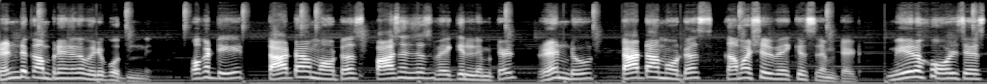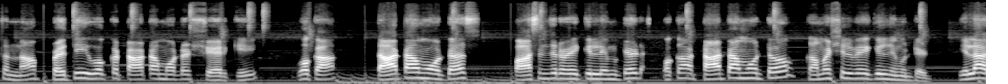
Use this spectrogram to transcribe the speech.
రెండు కంపెనీలుగా విడిపోతుంది. ఒకటి Tata Motors passengers vehicle limited రెండు Tata Motors commercial vehicles limited మీరు హోల్డ్ చేస్తున్న ప్రతి ఒక్క టాటా మోటార్స్ షేర్కి ఒక Tata Motors passenger vehicle limited ఒక Tata Motors commercial vehicle limited ఇలా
